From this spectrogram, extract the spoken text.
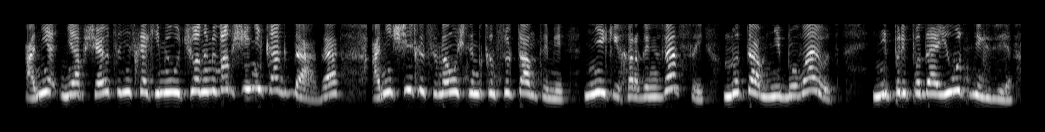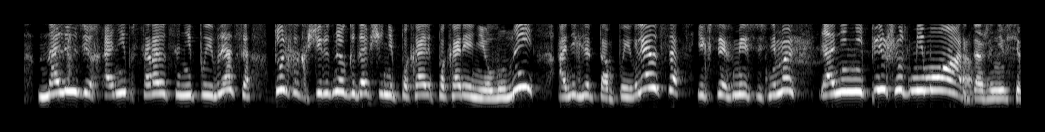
они не общаются ни с какими учеными вообще никогда, да? Они числятся научными консультантами неких организаций, но там не бывают, не преподают нигде. На людях они стараются не появляться, только к очередной годовщине покорения Луны они где-то там появляются, их все вместе снимают, они не пишут мемуаров. Даже не все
